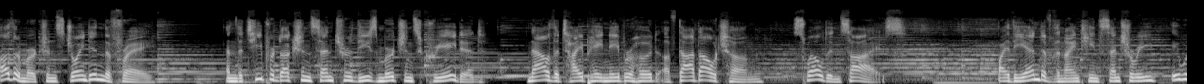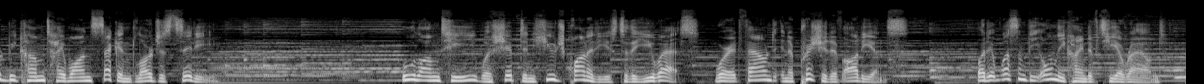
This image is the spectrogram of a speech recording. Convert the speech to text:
Other merchants joined in the fray, and the tea production center these merchants created, now the Taipei neighborhood of Dadaocheng, swelled in size. By the end of the 19th century, it would become Taiwan's second largest city. Oolong tea was shipped in huge quantities to the US, where it found an appreciative audience. But it wasn't the only kind of tea around.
